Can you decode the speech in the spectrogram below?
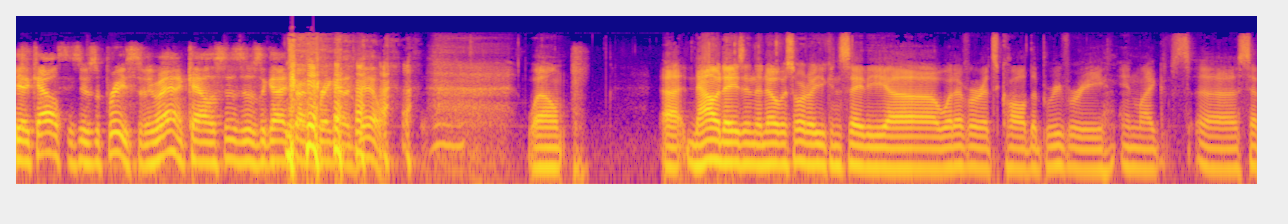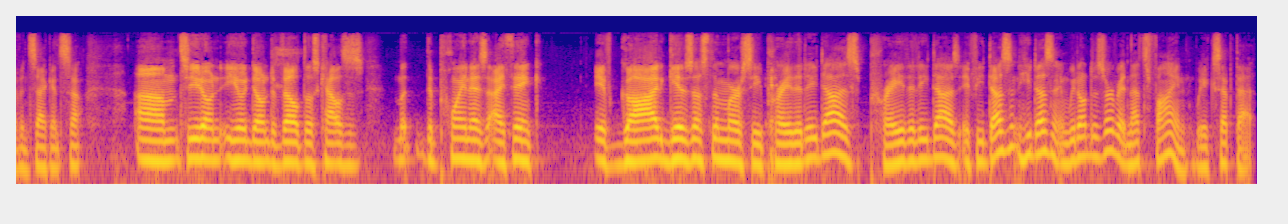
He had calluses. He was a priest. If he had calluses, it was a guy trying to break out of jail. well, uh, nowadays in the Novus Ordo, you can say the uh, whatever it's called, the breviary, in like uh, seven seconds. So, um, so you don't you don't develop those calluses. But the point is, I think if God gives us the mercy, pray that He does. Pray that He does. If He doesn't, He doesn't, and we don't deserve it, and that's fine. We accept that.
